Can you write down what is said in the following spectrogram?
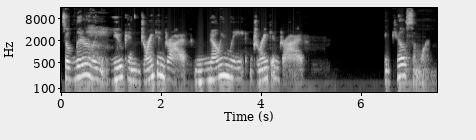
so literally you can drink and drive knowingly drink and drive and kill someone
